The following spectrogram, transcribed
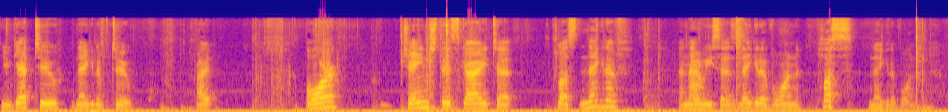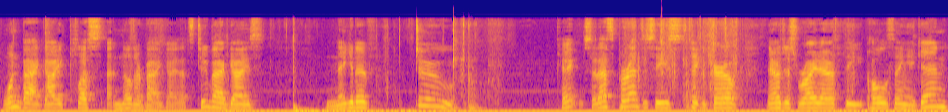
you get to negative 2 right or change this guy to plus negative and now he says negative 1 plus negative 1 one bad guy plus another bad guy that's two bad guys negative 2 okay so that's parentheses taken care of. Now just write out the whole thing again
